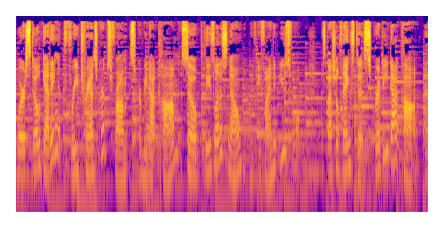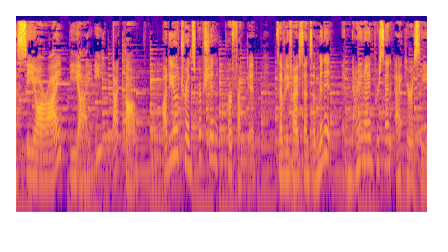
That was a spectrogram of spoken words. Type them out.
We're still getting free transcripts from Scribie.com, so please let us know if you find it useful. A special thanks to Scribie.com, S C R I B I E.com. Audio transcription perfected. 75 cents a minute and 99% accuracy.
